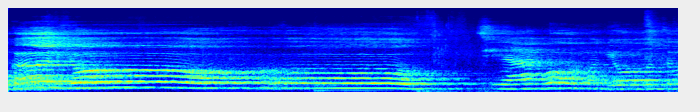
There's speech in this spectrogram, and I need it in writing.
કર્યો. શિયાગો મગ્યો તો?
